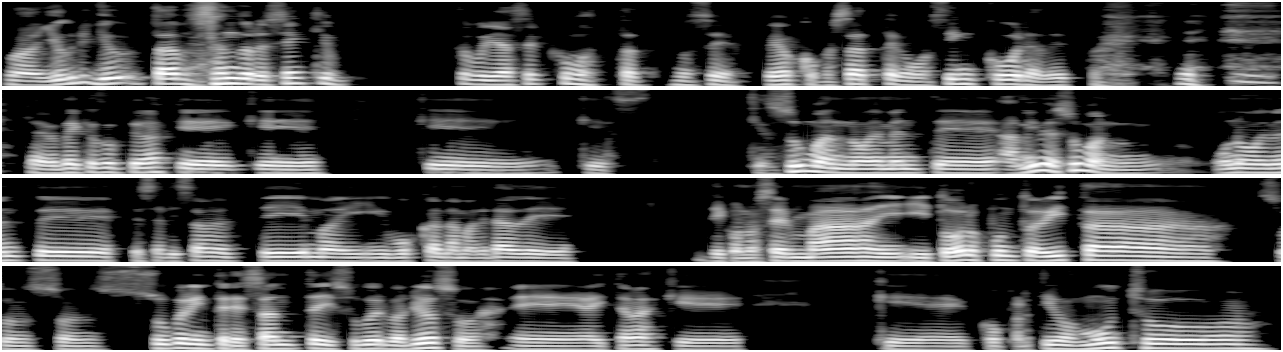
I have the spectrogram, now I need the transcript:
bueno, yo, yo estaba pensando recién que esto podría ser como hasta, no sé, podemos conversar hasta como cinco horas de esto. La verdad es que son temas que, que, que, que, que suman, obviamente, a mí me suman, uno obviamente especializado en el tema y busca la manera de, conocer más y, todos los puntos de vista son súper interesantes y súper valiosos. Eh, hay temas que, compartimos mucho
